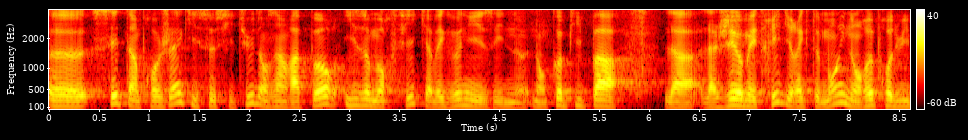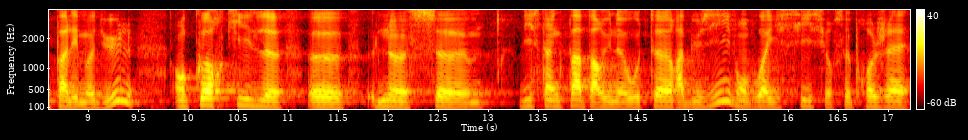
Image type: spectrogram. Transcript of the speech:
Euh, c'est un projet qui se situe dans un rapport isomorphique avec Venise. Il n'en copie pas la, géométrie directement, il n'en reproduit pas les modules, encore qu'il euh, ne se distingue pas par une hauteur abusive. On voit ici sur ce projet,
